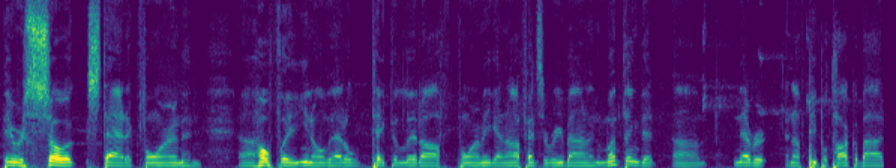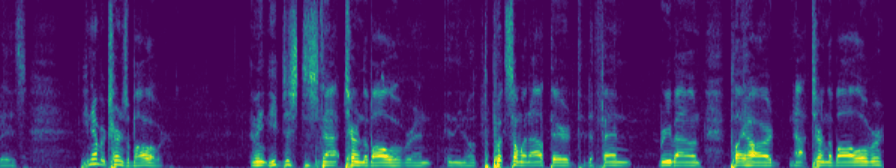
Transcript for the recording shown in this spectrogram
They were so ecstatic for him, and uh, hopefully, you know, that'll take the lid off for him. He got an offensive rebound, and one thing that um, never enough people talk about is he never turns the ball over. I mean, he just does not turn the ball over, and, and you know, to put someone out there to defend, rebound, play hard, not turn the ball over.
